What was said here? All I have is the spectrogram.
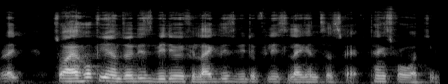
right? So i hope you enjoyed this video. If you like this video please like and subscribe. Thanks for watching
